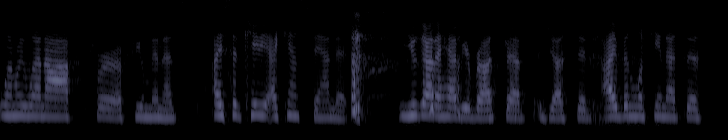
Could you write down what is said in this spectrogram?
When we went off for a few minutes, I said, Katie, I can't stand it. You got to have your bra straps adjusted. I've been looking at this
